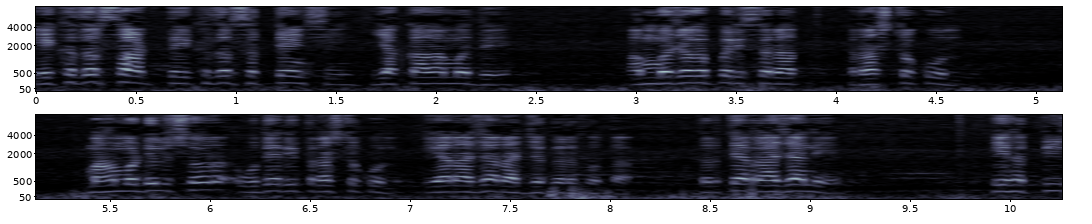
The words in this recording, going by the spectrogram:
एक हजार साठ ते एक हजार सत्याऐंशी या काळामध्ये अंबाजोगाई परिसरात राष्ट्रकुल महामंडलेश्वर उदयरित राष्ट्रकुल या राजा राज्य करत होता. तर त्या राजाने ही हत्ती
